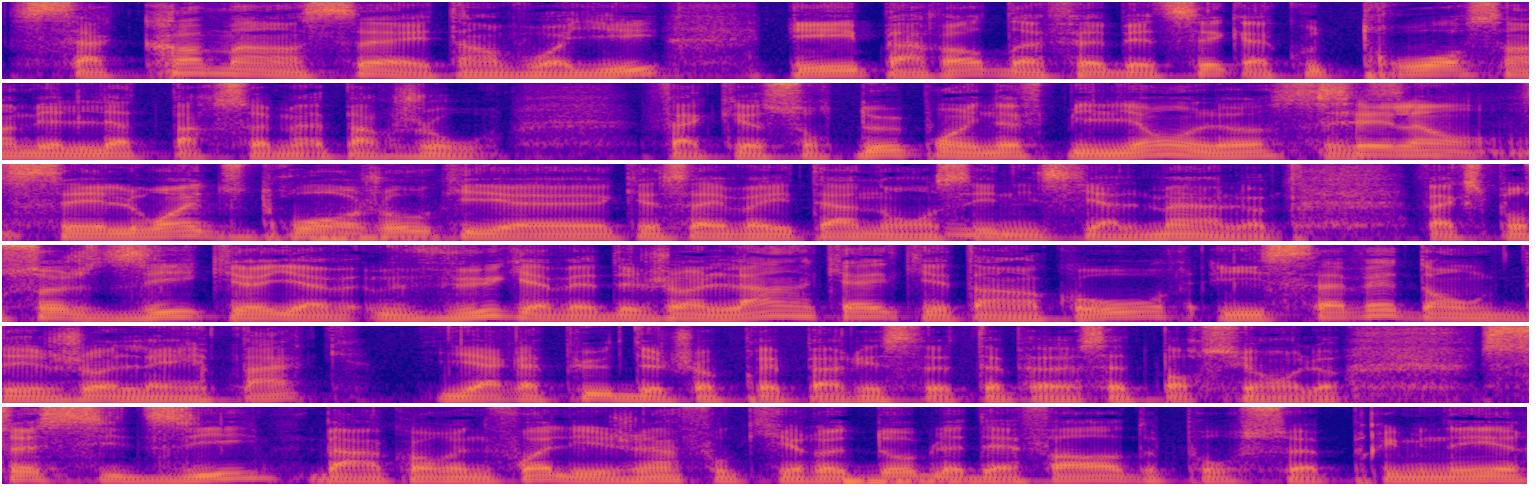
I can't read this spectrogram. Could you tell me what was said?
ça commençait à être envoyé et par ordre alphabétique, à coût de 300 000 lettres par semaine, par jour. Fait que sur 2,9 millions, là, c'est long. C'est loin du trois jours qui, euh, que ça avait été annoncé mm. initialement. Là. Fait que c'est pour ça que je dis qu'il y avait vu qu'il y avait déjà l'enquête qui était en cours, et il savait donc déjà l'impact il aurait pu déjà préparer cette, cette portion-là. Ceci dit, ben encore une fois, les gens, faut qu'ils redoublent d'efforts pour se prémunir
